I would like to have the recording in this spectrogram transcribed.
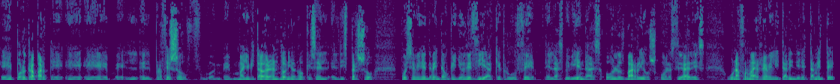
Eh, por otra parte, eh, eh, el, proceso mayoritario de Antonio, ¿no? Que es el, disperso, pues evidentemente, aunque yo decía que produce en las viviendas o en los barrios o en las ciudades una forma de rehabilitar indirectamente,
